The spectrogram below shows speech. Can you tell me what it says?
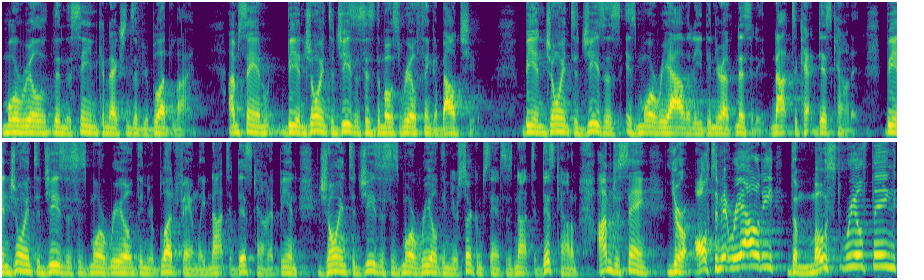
more real than the seen connections of your bloodline. I'm saying being joined to Jesus is the most real thing about you. Being joined to Jesus is more reality than your ethnicity, not to discount it. Being joined to Jesus is more real than your blood family, not to discount it. Being joined to Jesus is more real than your circumstances, not to discount them. I'm just saying your ultimate reality, the most real thing,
